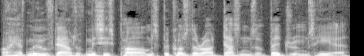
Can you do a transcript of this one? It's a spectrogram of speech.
I have moved out of Mrs. Palm's because there are dozens of bedrooms here.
